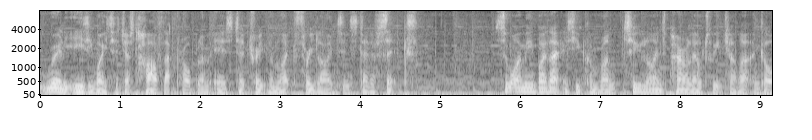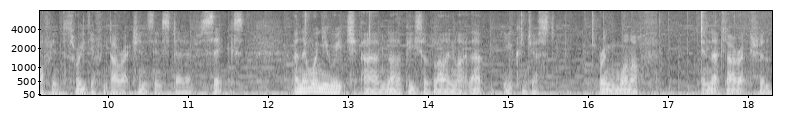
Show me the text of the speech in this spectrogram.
really easy way to just halve that problem is to treat them like three lines instead of six. So what I mean by that is you can run two lines parallel to each other and go off in three different directions instead of six and then when you reach another piece of line like that you can just bring one off in that direction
